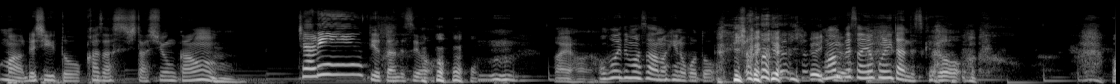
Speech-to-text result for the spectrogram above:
まあ、レシートをかざした瞬う間、んチャリーンって言ったんですよ。う んはいはいはい。覚えてます？あの日のこと。万平さん横にいたんですけど、あ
